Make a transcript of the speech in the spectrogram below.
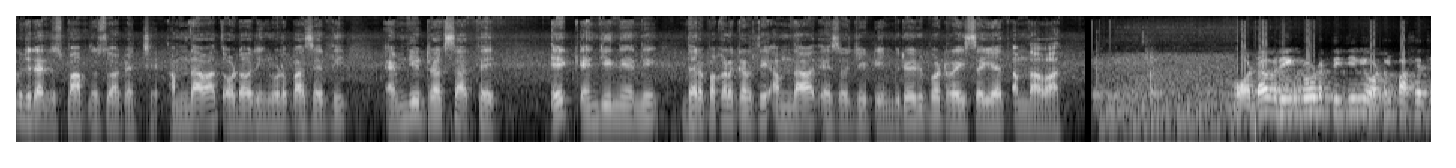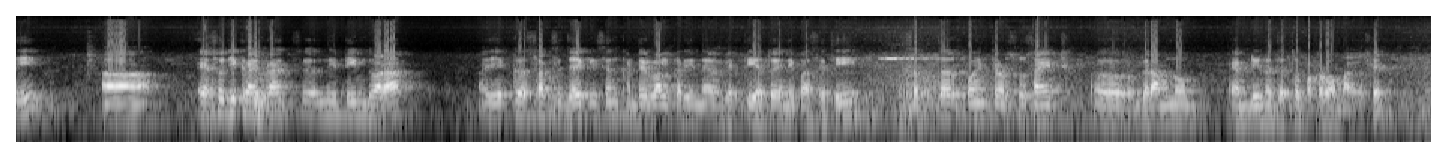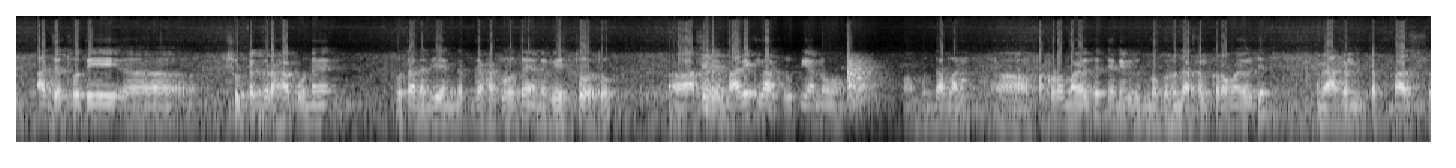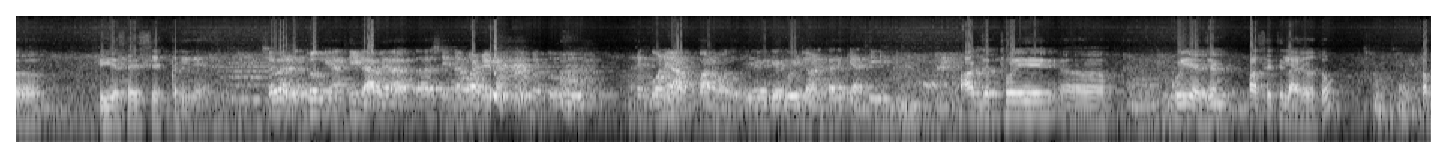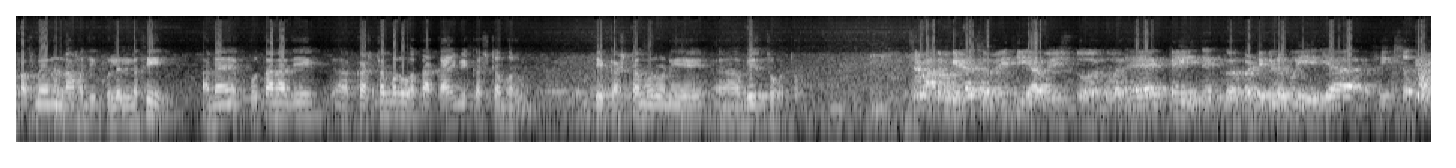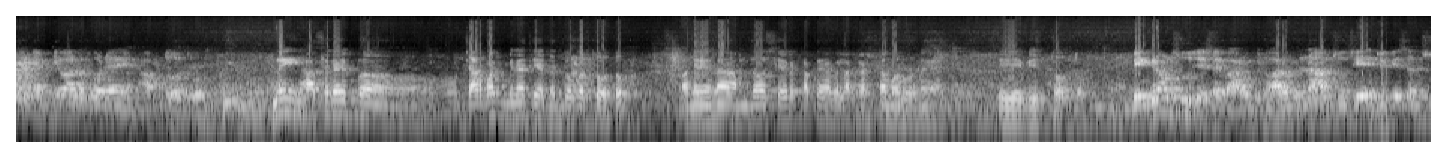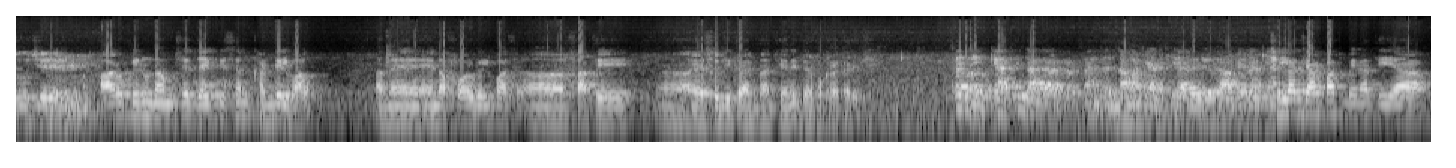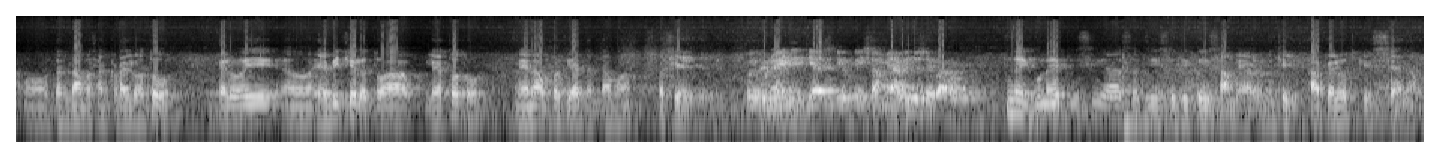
ગુજરાત ન્યૂઝમાં આપનું સ્વાગત છે. અમદાવાદ ઓડો રિંગ રોડ પાસેથી એમડી ટ્રક સાથે એક એન્જિનિયરની ધરપકડ કરતી Ahmedabad SOG team. Bureau report રહી Saiyed Ahmedabad. Odhav ring road TGV hotel પાસેથી એસઓજી ક્રાઇમ બ્રાન્ચની ટીમ દ્વારા એક શખ્સ જય કિશન ખંડેલવાલ કરીને વ્યક્તિ હતો. એની પાસેથી સત્તર પોઈન્ટ ત્રણસો સાહીઠ ગ્રામનો એમડીનો જથ્થો પકડવામાં આવ્યો છે. આ જથ્થોથી છૂટક ગ્રાહકોને પોતાના જે અંગત ગ્રાહકો હતા એને વેચતો હતો. આશરે બારેક લાખ રૂપિયાનો મુદ્દામાં મુદ્દામાલ પકડવામાં આવ્યો છે. તેની વિરુદ્ધમાં ગુનો દાખલ કરવામાં આવ્યો છે અને આગળની તપાસ પીએસઆઈ ચેક કરી રહ્યા છે. જથ્થો ક્યાંથી લાવ્યા હતા? શેના માટે હતો? અને કોને આપવાનો હતો? તે અંગે કોઈ જાણકારી ક્યાંથી આ જથ્થો એ કોઈ એજન્ટ પાસેથી લાવ્યો હતો. તપાસમાં એનું નામ હજી ખુલેલ નથી. અને પોતાના જે કસ્ટમરો હતા કાયમી કસ્ટમરો એ કસ્ટમરોને વેચતો હતો. કેટલા સમયથી આ વેચતો હતો અને કઈ રીતે પર્ટિક્યુલર કોઈ એરિયા ફિક્સ હતો કેવા લોકોને આપતો હતો? નહીં આશરે ચાર પાંચ મહિનાથી આ ધંધો કરતો હતો અને એના અમદાવાદ શહેર ખાતે આવેલા કસ્ટમરોને એ વેચતો હતો. બેકગ્રાઉન્ડ શું છે સાહેબ આરોપીનું? આરોપીનું નામ શું છે? એજ્યુકેશન શું છે? આરોપીનું નામ છે જયકિશન ખંડેલવાલ. અને એના ફોર વ્હીલ સાથે એસઓજી ક્રાઇમ બ્રાન્ચે એની ધરપકડ કરી છે. છેલ્લા ચાર પાંચ મહિનાથી આ ધંધામાં સંકળાયેલો હતો. પેલો એ હેબિચ્યુઅલ હતો આ લેતો હતો અને એના ઉપરથી આ ધંધામાં પછી આવી ગયો. કોઈ ગુનાહિત ઇતિહાસ કે એવું કંઈ સામે આવ્યું છે નહીં ગુનાહિત આ સજી સુધી કંઈ સામે આવ્યો નથી. આ પહેલો જ કેસ છે એનો.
